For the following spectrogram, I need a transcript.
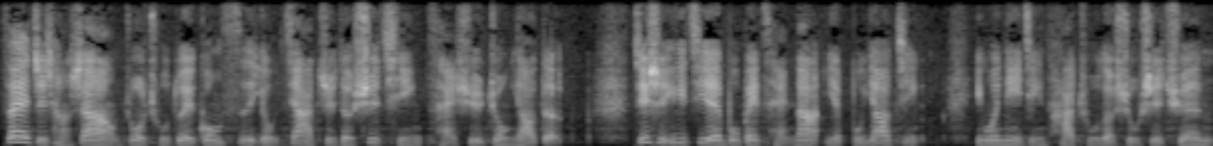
在职场上做出对公司有价值的事情才是重要的，即使意见不被采纳也不要紧，因为你已经踏出了舒适圈，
